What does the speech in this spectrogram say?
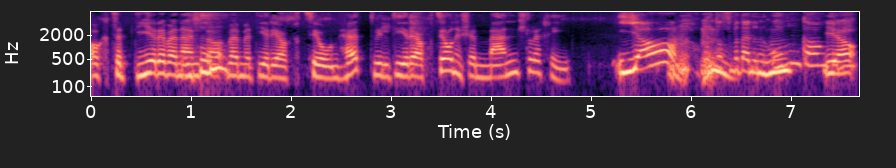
akzeptieren wenn, einem da, wenn man die Reaktion hat, weil die Reaktion ist eine menschliche. Ja, und dass man dann einen Umgang Ja,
